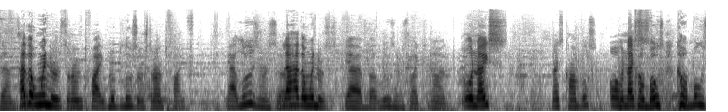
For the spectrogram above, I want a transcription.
زين. هذا وينرز راوند 5 مو بلوزرز راوند 5 Yeah, losers. uh, لا هذا وينرز Yeah, but losers like no. او نايس نايس كومبوز Oh, nice. combos, combos,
